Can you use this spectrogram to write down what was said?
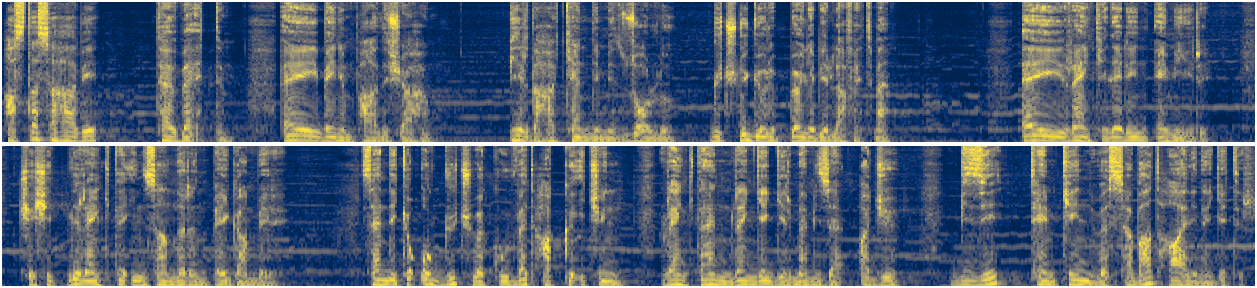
Hasta sahabi tevbe ettim. Ey benim padişahım! Bir daha kendimi zorlu, güçlü görüp böyle bir laf etmem. Ey renklerin emiri, çeşitli renkte insanların peygamberi, sendeki o güç ve kuvvet hakkı için renkten renge girmemize acı, bizi temkin ve sebat haline getir.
